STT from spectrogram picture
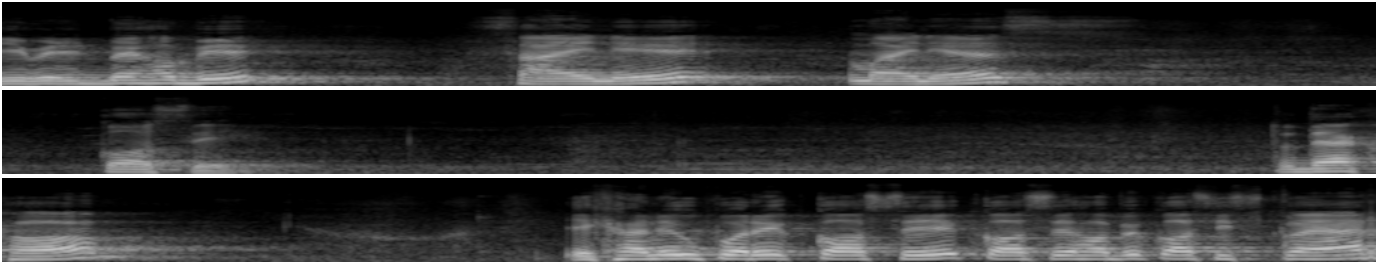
ডিভাইডেড বাই হবে সাইনে মাইনাস কসে তো দেখো, এখানে উপরে কসে কসে হবে কস স্কোয়ার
